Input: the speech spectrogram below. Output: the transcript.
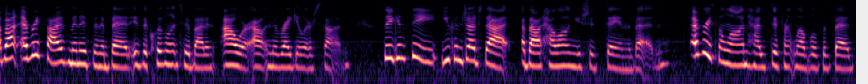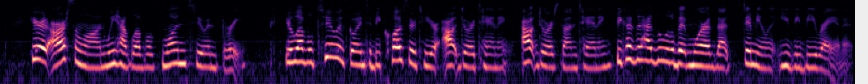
About every five minutes in a bed is equivalent to about an hour out in the regular sun. So you can see, you can judge that about how long you should stay in the bed. Every salon has different levels of beds. Here at our salon, we have levels 1, 2, and 3. Your level 2 is going to be closer to your outdoor tanning, outdoor sun tanning, because it has a little bit more of that stimulant UVB ray in it.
